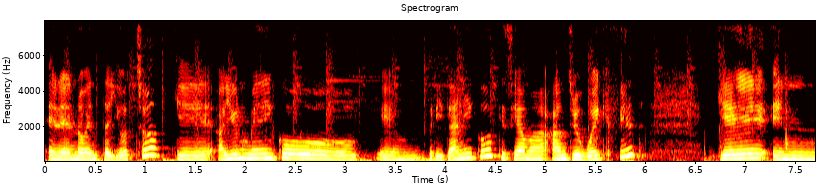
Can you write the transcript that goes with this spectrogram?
en el 98, que hay un médico eh, británico que se llama Andrew Wakefield, que en-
